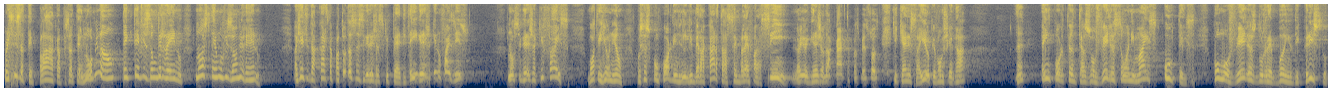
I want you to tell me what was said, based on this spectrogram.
Precisa ter placa, precisa ter nome? Não. Tem que ter visão de reino. Nós temos visão de reino. A gente dá carta para todas as igrejas que pedem. Tem igreja que não faz isso. Nossa igreja aqui faz. Bota em reunião. Vocês concordam em liberar carta? A Assembleia fala sim. A igreja dá carta para as pessoas que querem sair ou que vão chegar. Né? É importante, as ovelhas são animais úteis. Como ovelhas do rebanho de Cristo,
